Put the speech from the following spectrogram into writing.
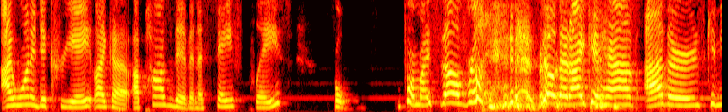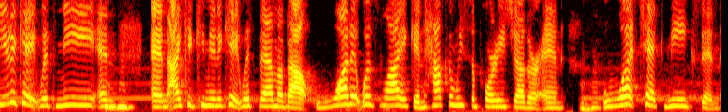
I wanted to create like a, a positive and a safe place for for myself really so that i could have others communicate with me and mm-hmm. and i could communicate with them about what it was like and how can we support each other and mm-hmm. what techniques and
